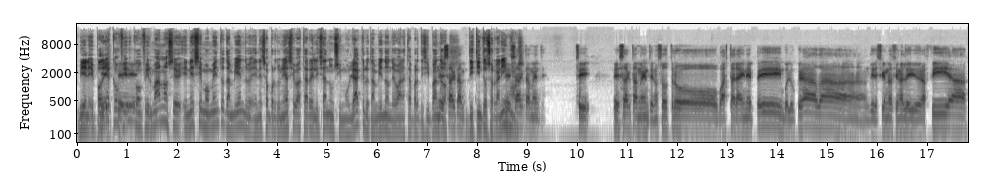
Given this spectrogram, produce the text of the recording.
Bien, ¿y podrías Este- confi- confirmarnos eh, en ese momento también, en esa oportunidad se va a estar realizando un simulacro también donde van a estar participando distintos organismos? Exactamente. Sí, exactamente. Nosotros va a estar ANP involucrada, Dirección Nacional de Hidrografía,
